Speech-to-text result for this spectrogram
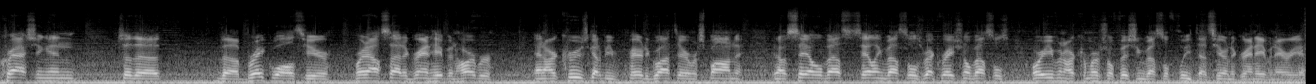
crashing in to the, the break walls here right outside of Grand Haven Harbor. And our crews got to be prepared to go out there and respond. You know, sail vessels, sailing vessels, recreational vessels, or even our commercial fishing vessel fleet that's here in the Grand Haven area.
